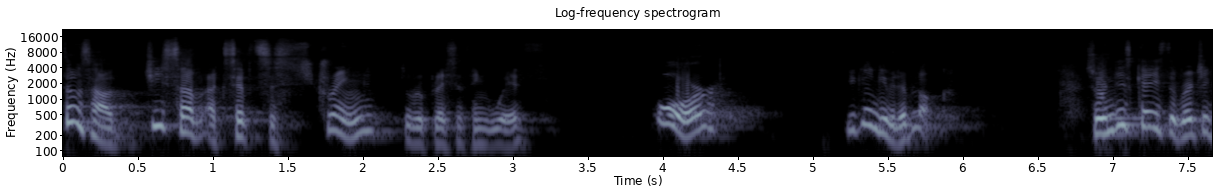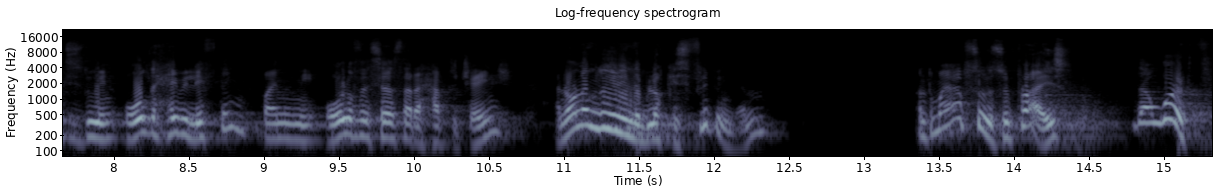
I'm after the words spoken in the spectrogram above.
Turns out GSUB accepts a string to replace a thing with, or you can give it a block. So in this case, the regex is doing all the heavy lifting, finding me all of the cells that I have to change, and all I'm doing in the block is flipping them. And to my absolute surprise, that worked.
